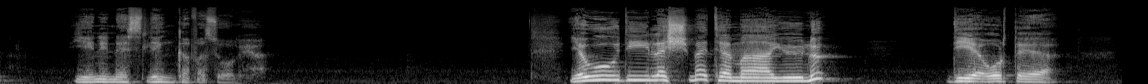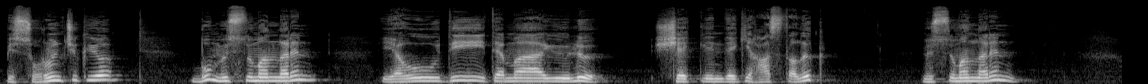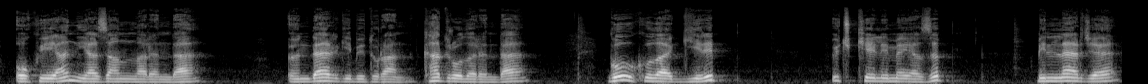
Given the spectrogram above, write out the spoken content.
yeni neslin kafası oluyor. Yahudileşme temayülü diye ortaya bir sorun çıkıyor. Bu Müslümanların Yahudi temayülü şeklindeki hastalık Müslümanların okuyan yazanlarında önder gibi duran kadrolarında Google'a girip üç kelime yazıp binlerce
